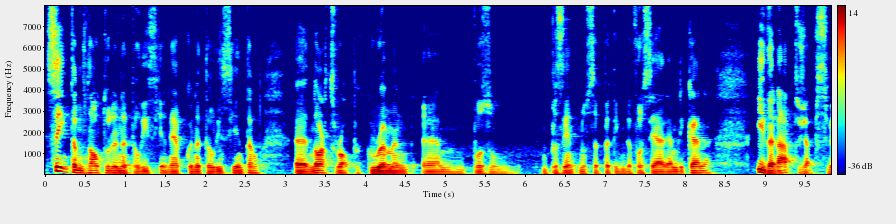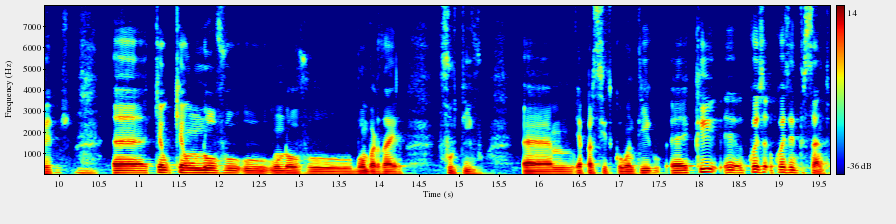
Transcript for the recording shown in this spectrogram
sim, estamos na altura natalícia, na época natalícia, então uh, Northrop Grumman um, pôs um, um, presente no sapatinho da Força Aérea Americana e da NATO, já percebemos, uh, que, é, que é um novo, um novo bombardeiro furtivo. Um, é parecido com o antigo, uh, que, coisa, coisa interessante,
